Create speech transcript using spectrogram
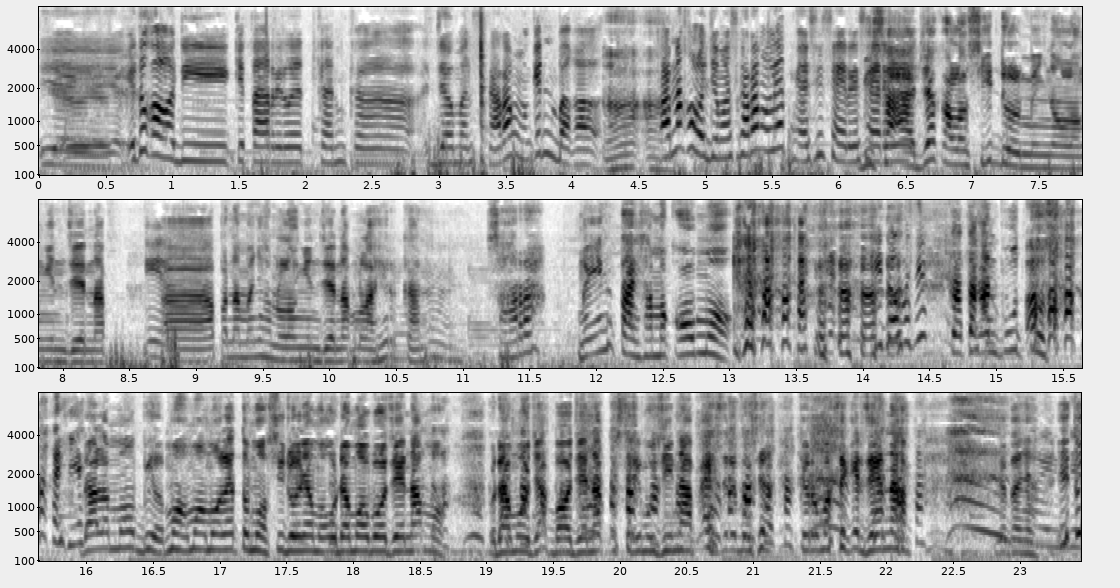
iya iya iya itu kalau di kita relatekan ke zaman sekarang mungkin bakal Ah, ah. karena kalau zaman sekarang lihat nggak sih seri-seri Bisa aja kalau Sidul menolongin Jenab Iya. eh, apa namanya nolongin Jenab melahirkan. Sarah ngeintai sama Komo. itu apa sih Katakan putus Iya. dalam mobil. Mau mau mau lihat tuh mau Sidulnya mau udah mau bawa Jenab mau. Udah mau bawa Jenab ke Sri Muzinab eh Sri Muzinab ke rumah sakit Jenab. katanya Anjir. itu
